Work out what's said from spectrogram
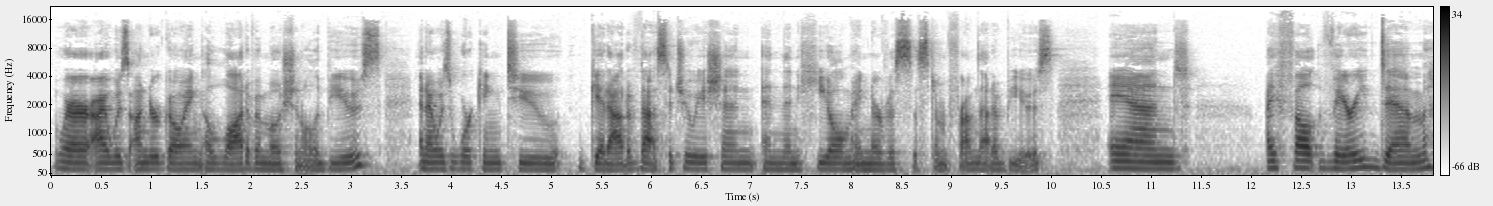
where I was undergoing a lot of emotional abuse and I was working to get out of that situation and then heal my nervous system from that abuse. And I felt very dim.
